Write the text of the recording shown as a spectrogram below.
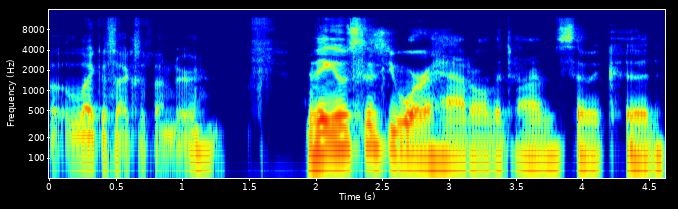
uh, like a sex offender. I think it was because you wore a hat all the time, so it could.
